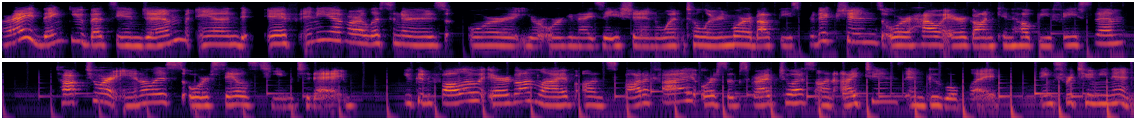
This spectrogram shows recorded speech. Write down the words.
All right, thank you, Betsy and Jim. And if any of our listeners or your organization want to learn more about these predictions or how Aragon can help you face them, talk to our analysts or sales team today. You can follow Aragon Live on Spotify or subscribe to us on iTunes and Google Play. Thanks for tuning in.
